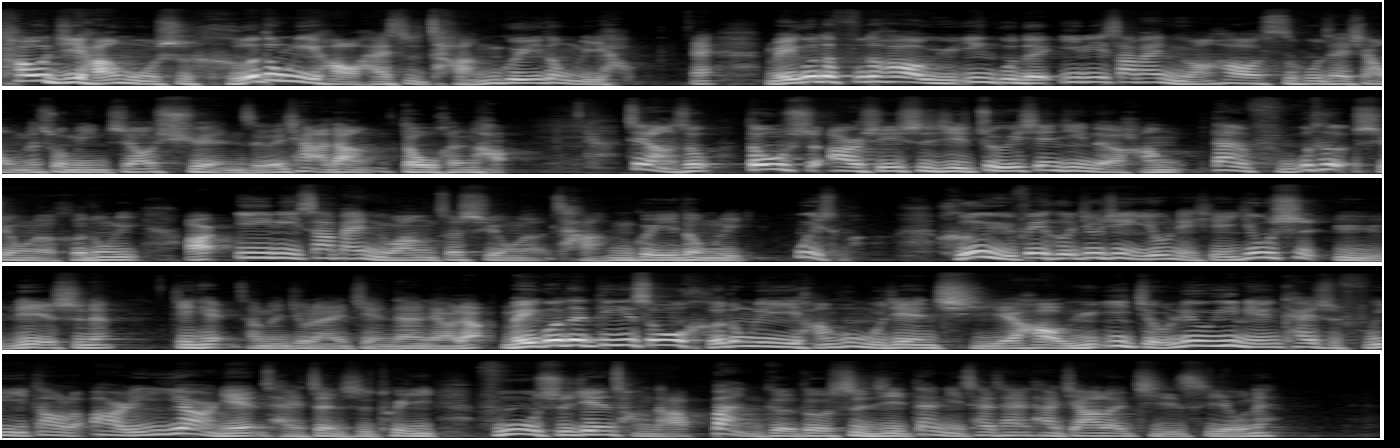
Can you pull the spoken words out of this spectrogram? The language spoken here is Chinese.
超级航母是核动力好还是常规动力好？哎，美国的福特号与英国的伊丽莎白女王号似乎在向我们说明，只要选择恰当都很好。这两艘都是二十一世纪最为先进的航母，但福特使用了核动力，而伊丽莎白女王则使用了常规动力。为什么？核与非核究竟有哪些优势与劣势呢？今天咱们就来简单聊聊美国的第一艘核动力航空母舰“企业号”于一九六一年开始服役，到了二零一二年才正式退役，服务时间长达半个多世纪。但你猜猜它加了几次油呢？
